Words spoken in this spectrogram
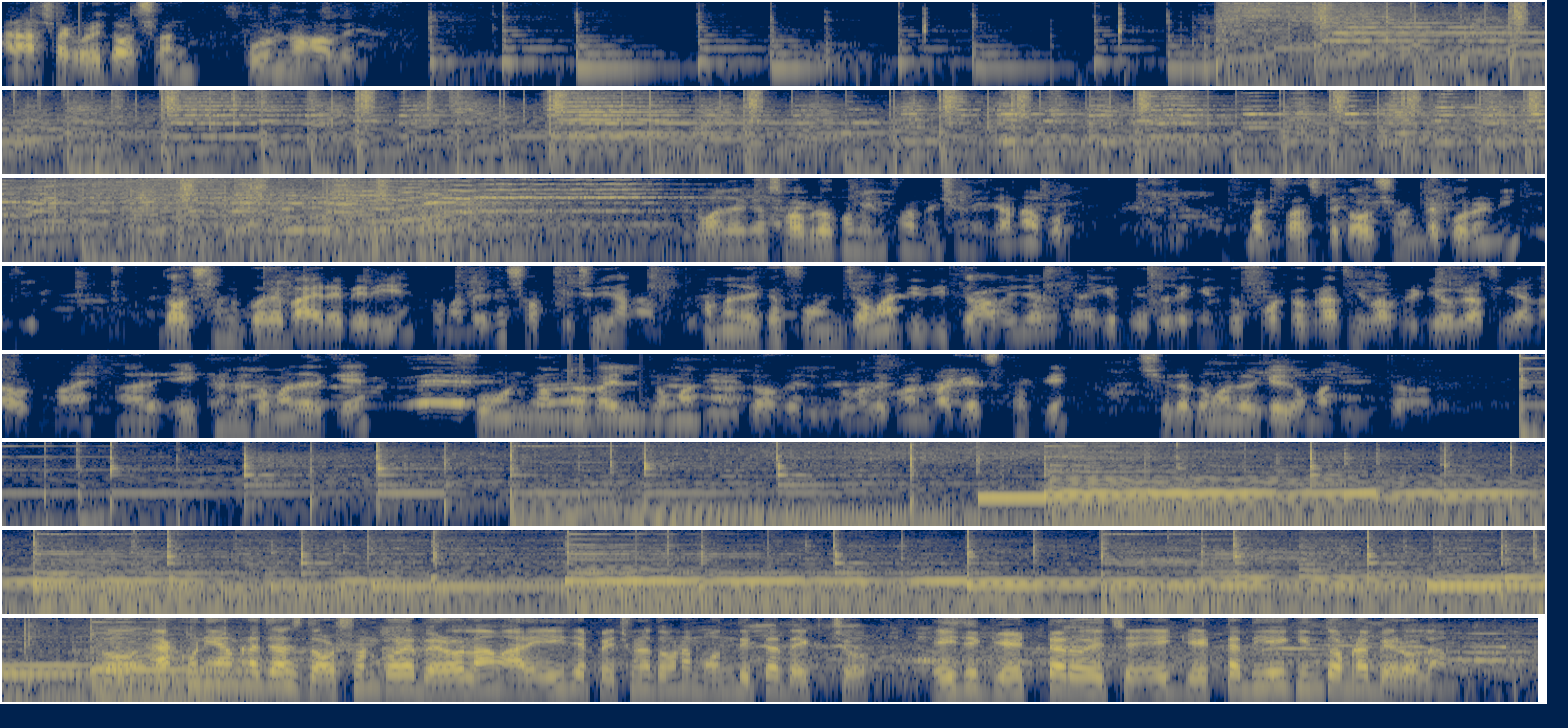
আর আশা করি দর্শন পূর্ণ হবে। তোমাদেরকে সব রকম ইনফরমেশনই জানাব। বাট ফার্স্টে দর্শনটা করে নিই। দর্শন করে বাইরে বেরিয়ে তোমাদেরকে সব কিছু জানাব। আমাদেরকে ফোন জমা দিয়ে দিতে হবে, যেন কেন ভেতরে কিন্তু ফটোগ্রাফি বা ভিডিওগ্রাফি অ্যালাউড নয়। আর এইখানে তোমাদেরকে ফোন বা মোবাইল জমা দিয়ে দিতে হবে। যদি তোমাদের কোনো লাগেজ থাকে, সেটা তোমাদেরকে জমা দিয়ে দিতে হবে। এখনই আমরা জাস্ট দর্শন করে বেরোলাম। আর এই যে পেছনে তোমরা মন্দিরটা দেখছ, এই যে গেটটা রয়েছে, এই গেটটা দিয়েই কিন্তু আমরা বেরোলাম।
